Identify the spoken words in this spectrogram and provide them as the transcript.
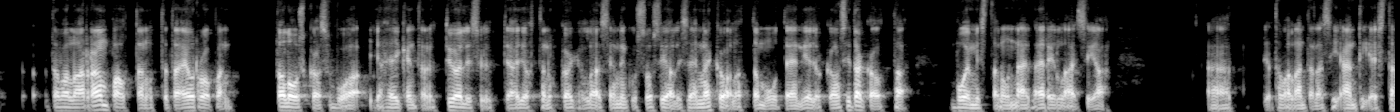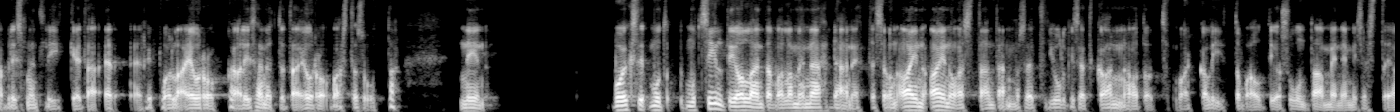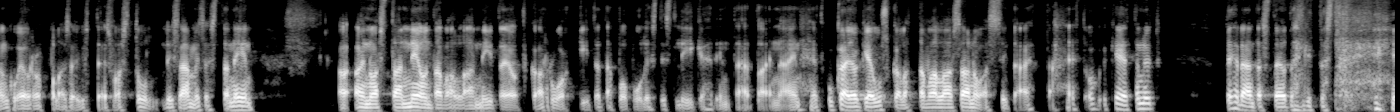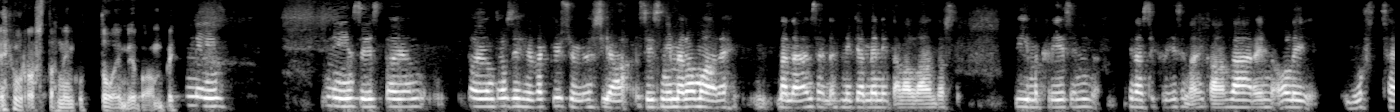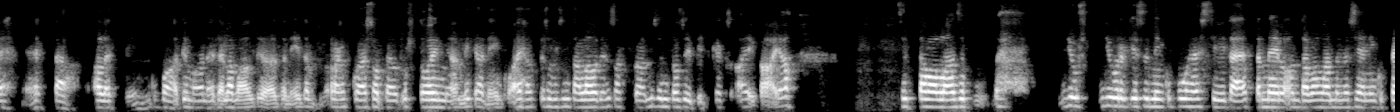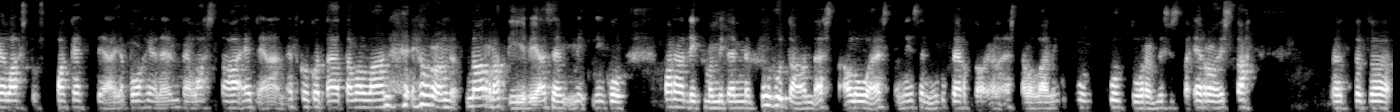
tavallaan rampauttanut tätä Euroopan talouskasvua ja heikentänyt työllisyyttä ja johtanut kaikenlaiseen niin kuin sosiaaliseen näköalattomuuteen ja joka on sitä kautta voimistanut näitä erilaisia ää, ja tavallaan tällaisia anti-establishment-liikkeitä eri puolilla Eurooppaa, lisännyt tätä eurovastaisuutta, niin mutta mut silti jollain tavalla me nähdään, että se on aino, ainoastaan tämmöiset julkiset kannanotot vaikka liittovaltiosuuntaan menemisestä, jonkun eurooppalaisen yhteisvastuun lisäämisestä, niin ainoastaan ne on tavallaan niitä, jotka ruokkii tätä populistista liikehdintää tai näin. Et kuka ei oikein uskalla tavallaan sanoa sitä, että, että okei, että nyt tehdään tästä jotenkin tästä eurosta niin kuin toimivampi. Niin. niin, siis toi on, toi on tosi hyvä kysymys ja siis nimenomaan mä näen sen, että mikä meni tavallaan tuossa viime kriisin, finanssikriisin aikaan väärin, oli just se, että alettiin niin vaatimaan etelävaltioilta niitä rankkoja sopeutustoimia, mikä niin kuin aiheutti sellaisen talouden sakkaamisen tosi pitkäksi aikaa. Ja sitten tavallaan se just juurikin se niin kuin puhe siitä, että meillä on tavallaan tämmöisiä niin kuin pelastuspaketteja ja pohjainen pelastaa etelän. Että koko tämä tavallaan euron narratiivi ja se niin kuin paradigma, miten me puhutaan tästä alueesta, niin se niin kuin kertoo jo näistä tavallaan niin kuin kulttuurillisista eroista. Että to,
